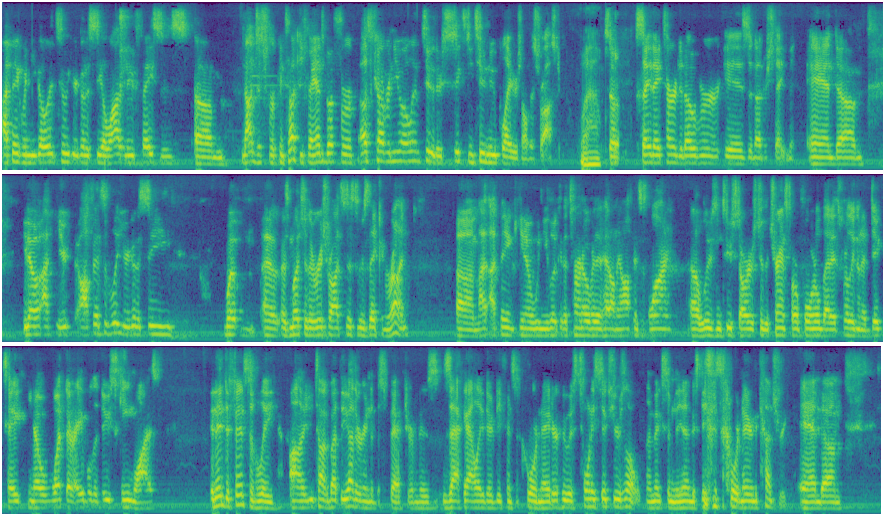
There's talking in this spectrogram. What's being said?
I think when you go into it, you're going to see a lot of new faces, um, not just for Kentucky fans, but for us covering ULM too. There's 62 new players on this roster. Wow. So say they turned it over is an understatement. And, um, you know, I, you're, offensively, you're going to see what uh, as much of the Rich Rod system as they can run. Um, I, I, think, you know, when you look at the turnover they've had on the offensive line, uh, losing two starters to the transfer portal, that it's really going to dictate, you know, what they're able to do scheme wise. And then defensively, uh, you talk about the other end of the spectrum is Zach Alley, their defensive coordinator, who is 26 years old. That makes him the youngest defensive coordinator in the country. And um,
